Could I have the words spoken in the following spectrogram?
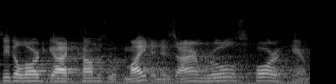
See, the Lord God comes with might, and his arm rules for him.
